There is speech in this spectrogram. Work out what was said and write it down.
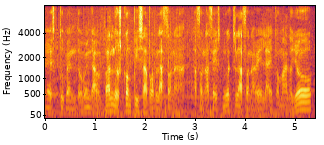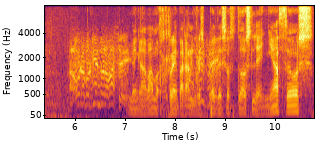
Estupendo. Venga, van los compis a por la zona. La zona C es nuestra, la zona B la he tomado yo. Venga, vamos reparando después de esos dos leñazos.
